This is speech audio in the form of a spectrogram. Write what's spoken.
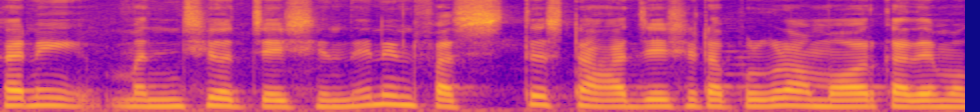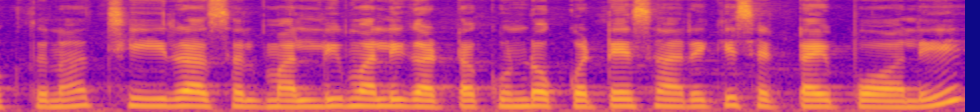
కానీ మంచిగా వచ్చేసింది. నేను ఫస్ట్ స్టార్ట్ చేసేటప్పుడు కూడా అమ్మవారికి అదే మొక్కుతున్నా. చీర అసలు మళ్ళీ మళ్ళీ కట్టకుండా ఒక్కటేసారికి సెట్ అయిపోవాలి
